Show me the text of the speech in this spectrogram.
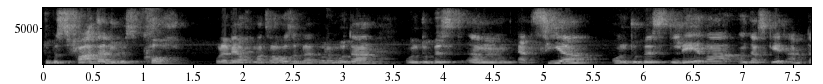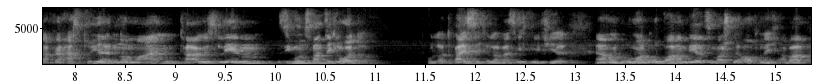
Du bist Vater, du bist Koch oder wer auch immer zu Hause bleibt oder Mutter und du bist ähm, Erzieher und du bist Lehrer und das geht einfach. Dafür hast du ja im normalen Tagesleben 27 Leute oder 30 oder weiß ich wie viel. Ja, und Oma und Opa haben wir ja zum Beispiel auch nicht. Aber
